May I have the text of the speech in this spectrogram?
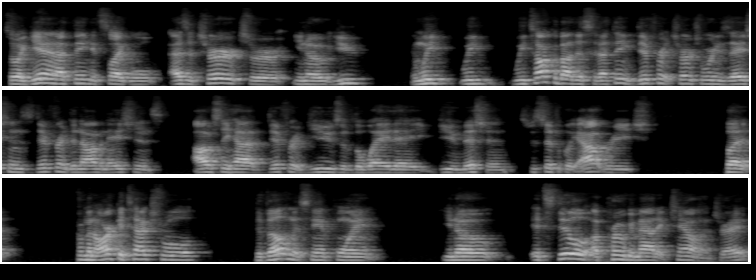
So again, I think it's like, well, as a church or, you know, you and we we we talk about this that I think different church organizations, different denominations obviously have different views of the way they view mission, specifically outreach. But from an architectural development standpoint, you know, it's still a programmatic challenge, right?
